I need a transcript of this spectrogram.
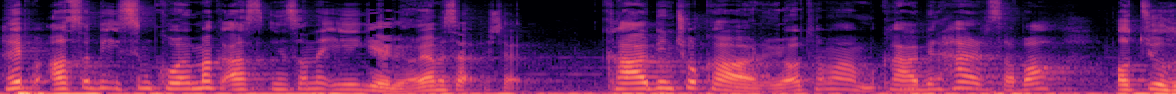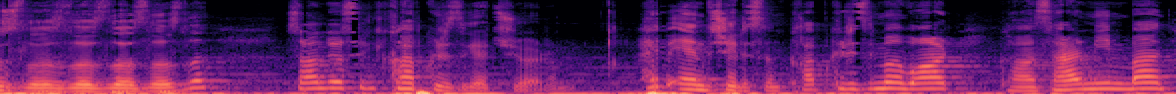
hep aslında bir isim koymak as insana iyi geliyor. Ya mesela işte kalbin çok ağrıyor tamam mı? Kalbin her sabah atıyor hızlı hızlı hızlı hızlı hızlı. Sen diyorsun ki kalp krizi geçiyorum. Hep endişelisin. Kalp krizi mi var? Kanser miyim ben?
